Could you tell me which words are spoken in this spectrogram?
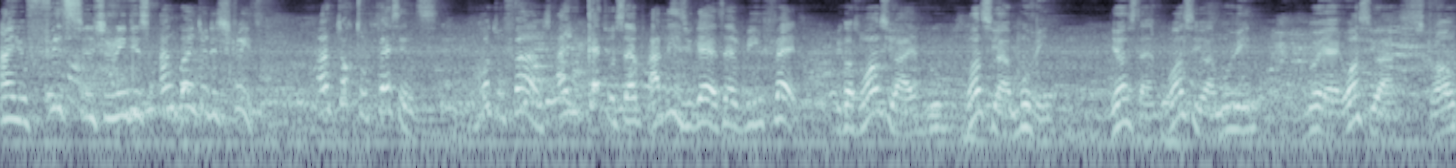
and you fill sy- syringes and go into the street and talk to persons, go to farms, and you get yourself at least you get yourself being fed because once you are once you are moving, you understand. Once you are moving, once you are strong,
